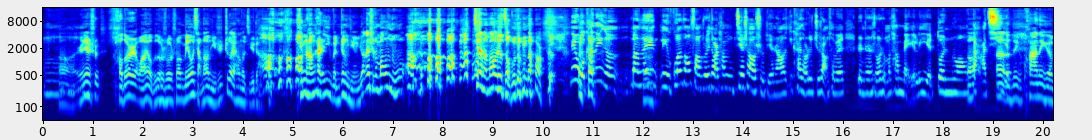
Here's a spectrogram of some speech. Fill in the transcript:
嗯啊，人家是好多人网友不都说说没有想到你是这样的局长，哦。平常看着一本正经，原来是个猫奴，见了猫就走不动道。儿。因为我看那个漫嗯威那个官方放出一段他们介绍视频，然后一开头就局长特别认真说什么他美丽端庄啊大气。呃，那个夸那个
